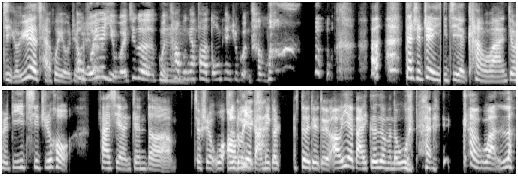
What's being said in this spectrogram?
几个月才会有这个。我也以为这个滚烫不应该放到冬天去滚烫吗？但是这一届看完就是第一期之后，发现真的。就是我熬夜把那个，对对对，熬夜把哥哥们的舞台 看完了，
